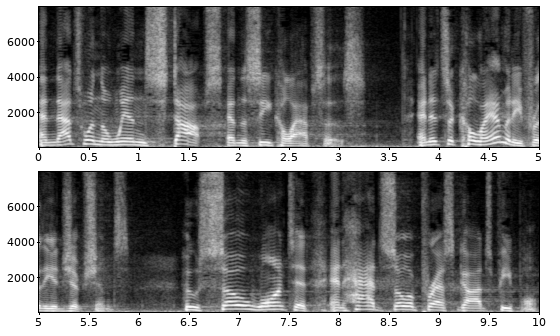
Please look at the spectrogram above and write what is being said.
and that's when the wind stops and the sea collapses. And it's a calamity for the Egyptians who so wanted and had so oppressed God's people.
